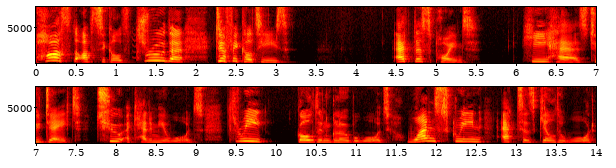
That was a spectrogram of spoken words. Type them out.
past the obstacles, through the difficulties. At this point, he has to date two Academy Awards, three Golden Globe Awards, one Screen Actors Guild Award,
